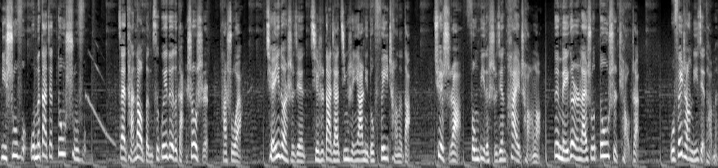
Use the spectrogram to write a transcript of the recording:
你舒服，我们大家都舒服。在谈到本次归队的感受时，他说呀，前一段时间其实大家精神压力都非常的大。确实啊，封闭的时间太长了，对每个人来说都是挑战。我非常理解他们。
